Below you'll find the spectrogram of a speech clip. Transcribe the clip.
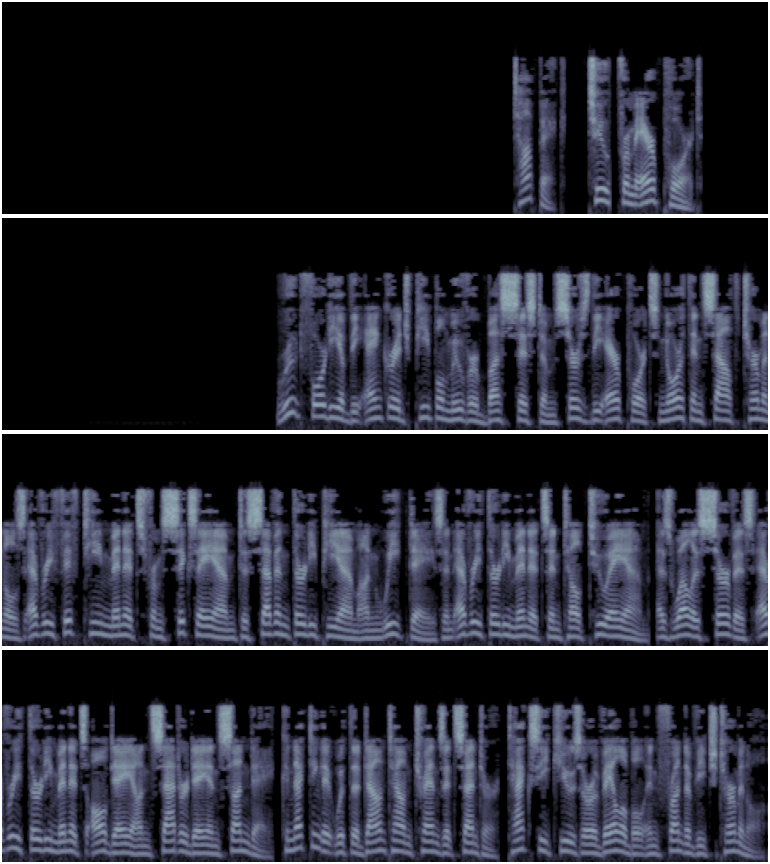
To, from airport Route 40 of the Anchorage People Mover bus system serves the airport's north and south terminals every 15 minutes from 6 a.m. to 7.30 p.m. on weekdays and every 30 minutes until 2 a.m., as well as service every 30 minutes all day on Saturday and Sunday, connecting it with the downtown transit center. Taxi queues are available in front of each terminal.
